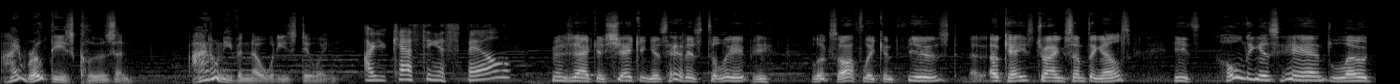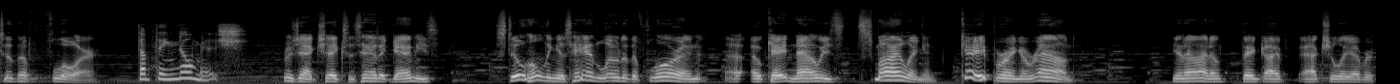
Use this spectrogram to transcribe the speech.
I wrote these clues and I don't even know what he's doing. Are you casting a spell? Rizhak is shaking his head as Taliep. He looks awfully confused. Uh, okay, he's trying something else. He's holding his hand low to the floor. Something gnomish. Rizhak shakes his head again. He's still holding his hand low to the floor, and uh, okay, now he's smiling and capering around. You know, I don't think I've actually ever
